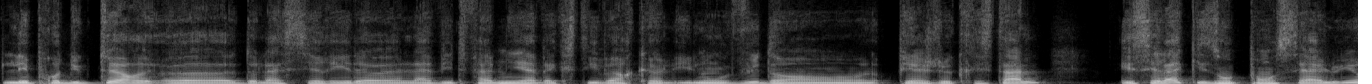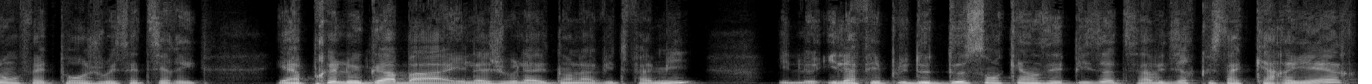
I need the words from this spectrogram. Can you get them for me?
Les producteurs euh, de la série La vie de famille avec Steve Urkel, ils l'ont vu dans Piège de cristal. Et c'est là qu'ils ont pensé à lui, en fait, pour jouer cette série. Et après, le gars, bah, il a joué dans La vie de famille. Il, a fait plus de 215 épisodes. Ça veut dire que sa carrière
